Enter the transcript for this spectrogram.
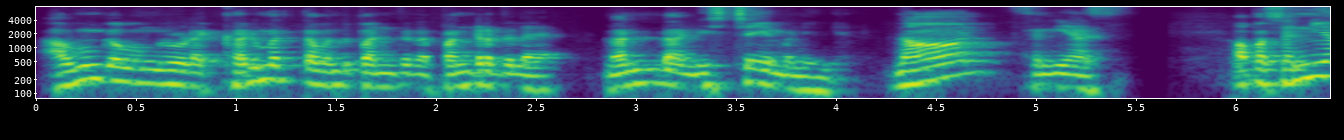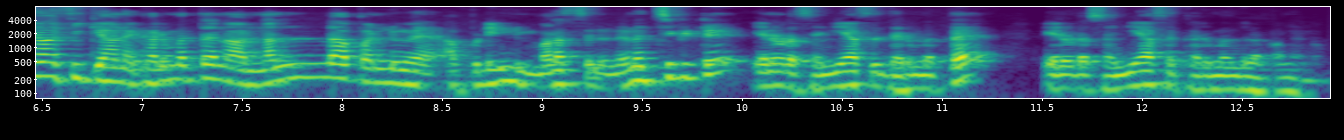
அவங்க அவங்களோட கருமத்தை வந்து பண்ற பண்றதுல நல்லா நிச்சயம் பண்ணீங்க. நான் சன்னியாசி அப்ப சன்னியாசிக்கான கர்மத்தை நான் நல்லா பண்ணுவேன் அப்படின்னு மனசுல நினைச்சுக்கிட்டு என்னோட சன்னியாச தர்மத்தை என்னோட சன்னியாச கர்மங்களை பண்ணணும்.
